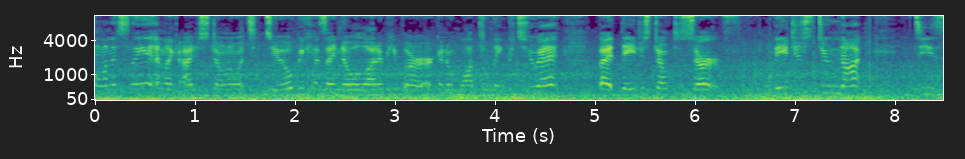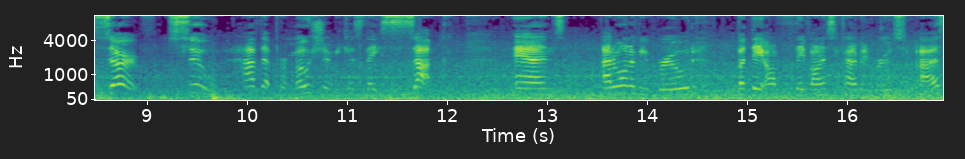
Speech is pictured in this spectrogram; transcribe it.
honestly. And like I just don't know what to do because I know a lot of people are, are gonna want the link to it, but they just don't deserve. They just do not deserve to have that promotion because they suck. And I don't want to be rude, but they they've honestly kind of been rude to us.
